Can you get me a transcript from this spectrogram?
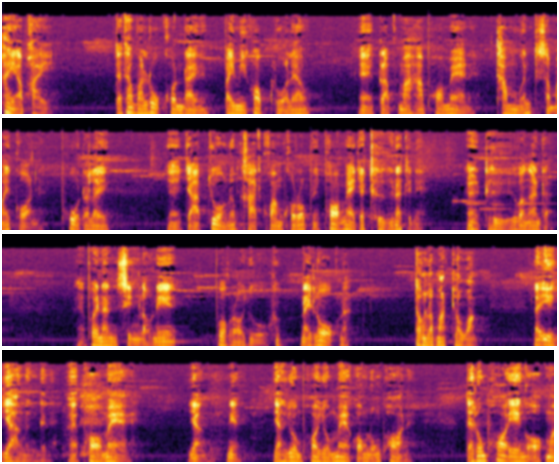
ให้อภัย แต่ถ้าว่าลูกคนใดไปมีครอบครัวแล้วกลับมาหาพ่อแม่ทำเหมือนสมัยก่อน พูดอะไรจาบจ้วงแล้วขาดความเคารพเนี่ยพ่อแม่จะถือนะทีนี้ถือว่างั้นเถอะเพราะนั้นสิ่งเหล่านี้พวกเราอยู่ในโลกนะต้องระมัดระวัง และอีกอย่างหนึ่งเนี่ยพ่อแม่อย่างเนี่ยอย่างโยมพ่อโยมแม่ของหลวงพ่อเนี่ยแต่หลวงพ่อเองก็ออกมา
